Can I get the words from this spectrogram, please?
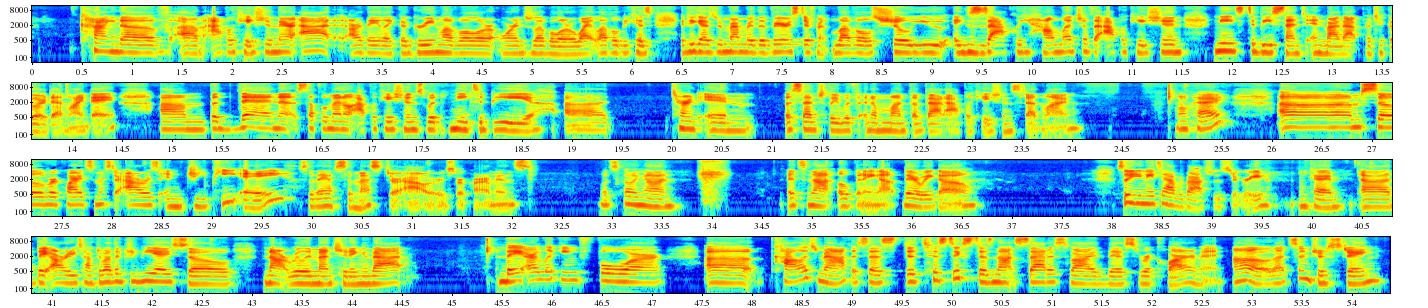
kind of um, application they're at. Are they like a green level or orange level or a white level? Because if you guys remember, the various different levels show you exactly how much of the application needs to be sent in by that particular deadline day. Um, but then supplemental applications would need to be uh, turned in essentially within a month of that application's deadline. Okay. Um, so required semester hours and GPA. So they have semester hours requirements. What's going on? It's not opening up. There we go. So you need to have a bachelor's degree. Okay. Uh, they already talked about the GPA, so not really mentioning that. They are looking for uh, college math. It says statistics does not satisfy this requirement. Oh, that's interesting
